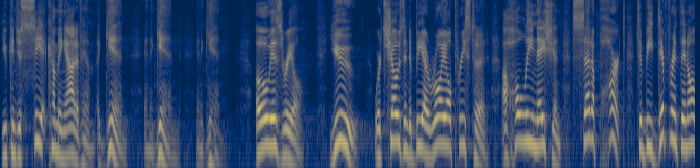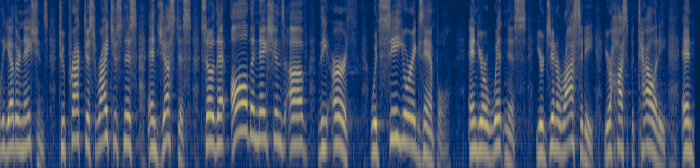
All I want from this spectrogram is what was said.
you can just see it coming out of him again and again and again. O Israel, you were chosen to be a royal priesthood, a holy nation, set apart to be different than all the other nations, to practice righteousness and justice, so that all the nations of the earth would see your example and your witness, your generosity, your hospitality, and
